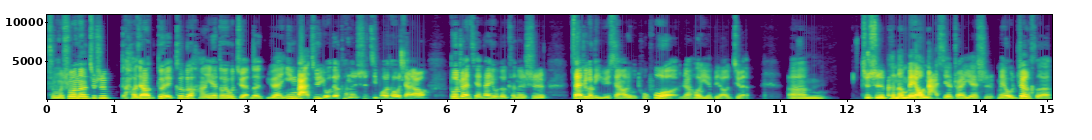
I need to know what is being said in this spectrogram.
怎么说呢？就是好像对各个行业都有卷的原因吧。就有的可能是挤破头想要多赚钱，但有的可能是在这个领域想要有突破，然后也比较卷。嗯，就是可能没有哪些专业是没有任何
